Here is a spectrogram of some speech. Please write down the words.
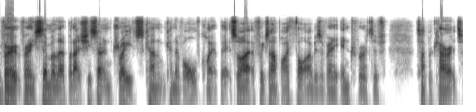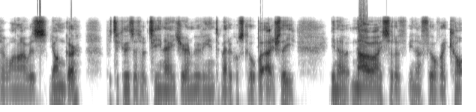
very very similar, but actually certain traits can can evolve quite a bit. So, I, for example, I thought I was a very introverted type of character when I was younger, particularly as a sort of teenager and moving into medical school. But actually, you know, now I sort of you know feel very com-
